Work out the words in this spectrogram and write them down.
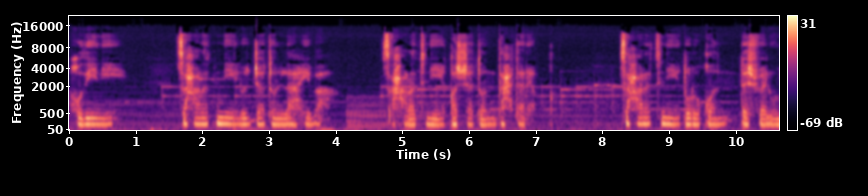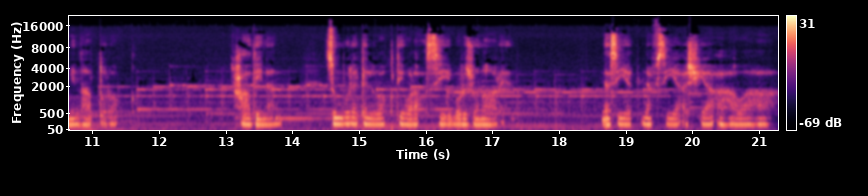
خذيني. سحرتني لجة لاهبة. سحرتني قشة تحترق. سحرتني طرق تشفل منها الطرق. حاضنا. سنبلة الوقت ورأسي برج نار. نسيت نفسي أشياء هواها.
